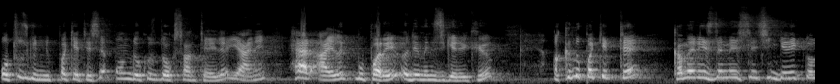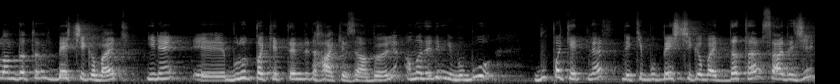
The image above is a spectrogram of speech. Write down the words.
30 günlük paket ise 19.90 TL. Yani her aylık bu parayı ödemeniz gerekiyor. Akıllı pakette kamera izlemesi için gerekli olan datanız 5 GB. Yine e, bulut paketlerinde de hakeza böyle. Ama dediğim gibi bu bu paketlerdeki bu 5 GB data sadece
